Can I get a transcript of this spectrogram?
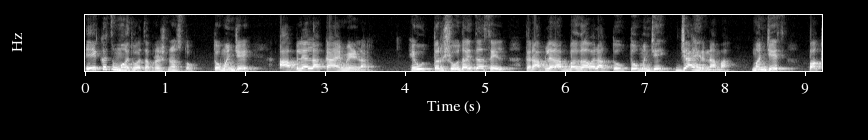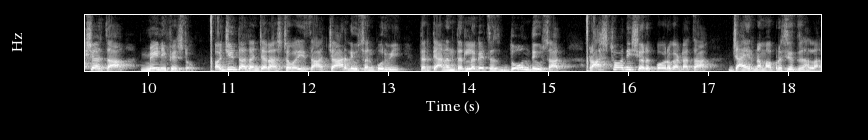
एकच महत्त्वाचा प्रश्न असतो. तो म्हणजे आपल्याला काय मिळणार? हे उत्तर शोधायचं असेल तर आपल्याला बघावा लागतो. तो म्हणजे जाहीरनामा. म्हणजेच पक्षाचा मेनिफेस्टो अजितदादांच्या राष्ट्रवादीचा चार दिवसांपूर्वी तर त्यानंतर लगेचच दोन दिवसात राष्ट्रवादी शरद पवार गटाचा जाहीरनामा प्रसिद्ध झाला.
